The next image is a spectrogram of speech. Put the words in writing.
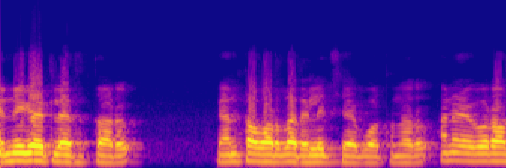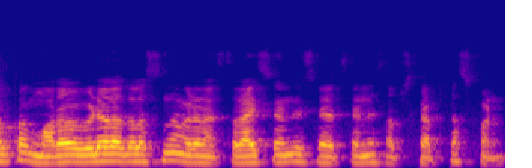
ఎన్ని గేట్లు ఎత్తుతారు? ఎంత వరద రిలీజ్ చేయబోతున్నారు? అనే వివరాలతో మరో వీడియోలో తెలుస్తుంది వీడియో నచ్చితే లైక్ చేయండి షేర్ చేయండి సబ్స్క్రైబ్ చేసుకోండి.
